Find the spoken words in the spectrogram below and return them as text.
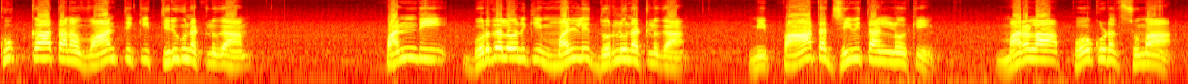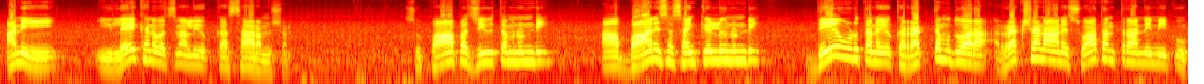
కుక్క తన వాంతికి తిరుగునట్లుగా పంది బురదలోనికి మళ్ళీ దొర్లునట్లుగా మీ పాత జీవితాల్లోకి మరలా పోకూడదు సుమా అని ఈ లేఖన వచనాల యొక్క సారాంశం. సో పాప జీవితం నుండి ఆ బానిస సంఖ్యలు నుండి దేవుడు తన యొక్క రక్తము ద్వారా రక్షణ అనే స్వాతంత్రాన్ని మీకు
